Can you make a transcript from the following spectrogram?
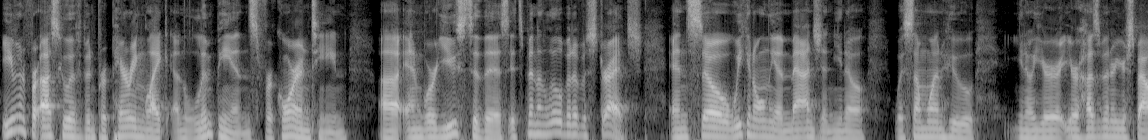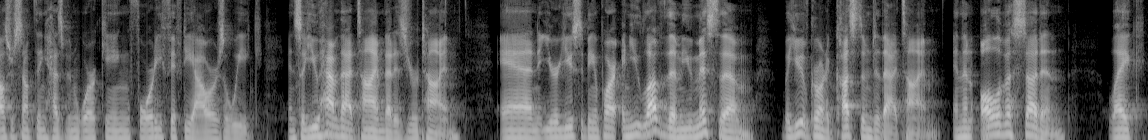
even for us who have been preparing like Olympians for quarantine, uh, and we're used to this, it's been a little bit of a stretch. And so we can only imagine, you know, with someone who, you know, your your husband or your spouse or something has been working 40, 50 hours a week. And so you have that time that is your time. And you're used to being apart and you love them, you miss them, but you've grown accustomed to that time. And then all of a sudden, like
